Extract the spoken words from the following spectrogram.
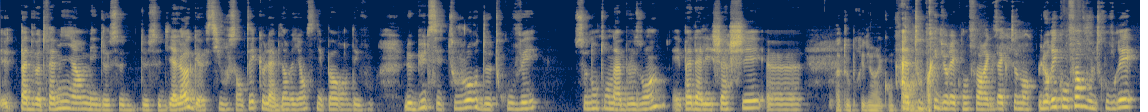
euh, pas de votre famille, hein, mais de ce, de ce dialogue, si vous sentez que la bienveillance n'est pas au rendez-vous. Le but, c'est toujours de trouver ce dont on a besoin et pas d'aller chercher euh, À tout prix du réconfort. à tout prix du réconfort, exactement. Le réconfort, vous le trouverez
